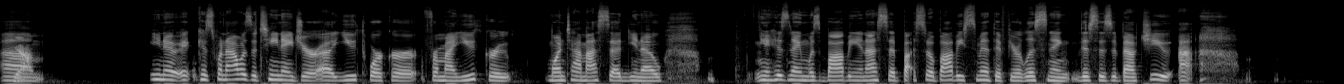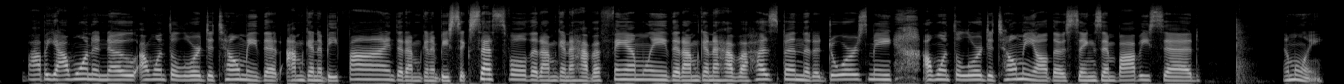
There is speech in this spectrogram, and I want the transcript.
Um, yeah. You know, because when I was a teenager, a youth worker for my youth group, one time I said, you know, you know, his name was Bobby, and I said, "So Bobby Smith, if you're listening, this is about you." I, Bobby, I want to know, I want the Lord to tell me that I'm going to be fine, that I'm going to be successful, that I'm going to have a family, that I'm going to have a husband that adores me. I want the Lord to tell me all those things. And Bobby said, Emily,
